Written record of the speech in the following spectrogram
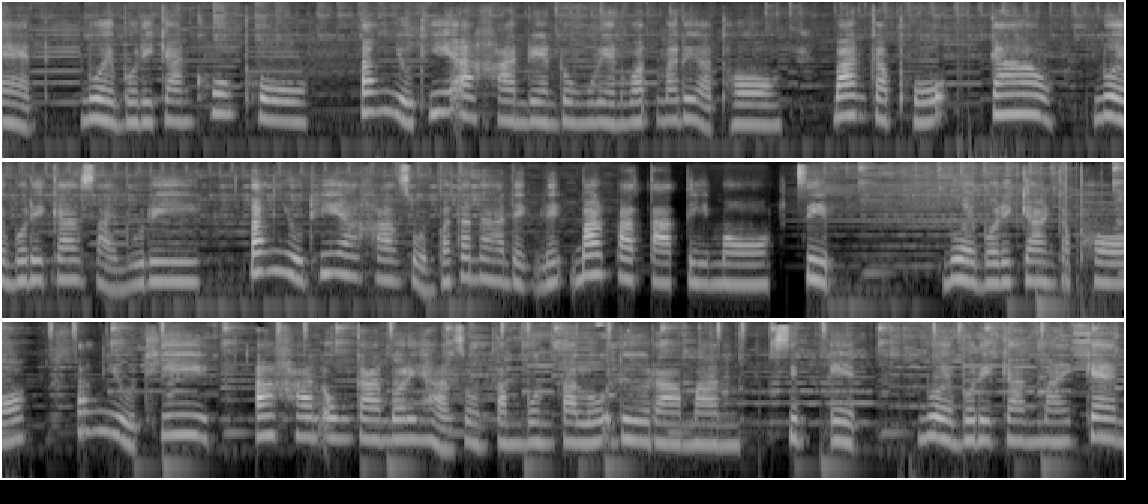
8. หน่วยบริการโคกโพ ตั้งอยู่ที่อาคารเรียนโรงเรียนวัดมะเดื่อทอง บ้านกระโพะ 9. หน่วยบริการสายบุรี ตั้งอยู่ที่อาคารศูนย์พัฒนาเด็กเล็กบ้านปาตาตีมอ 10. หน่วยบริการกระเพาะ ตั้งอยู่ที่อาคารองค์การบริหารส่วนตำบลตะโลดือรามัน 11. หน่วยบริการไม้แก่น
